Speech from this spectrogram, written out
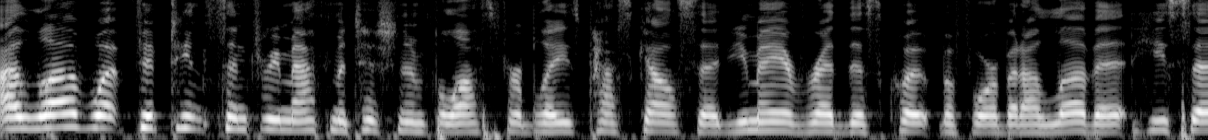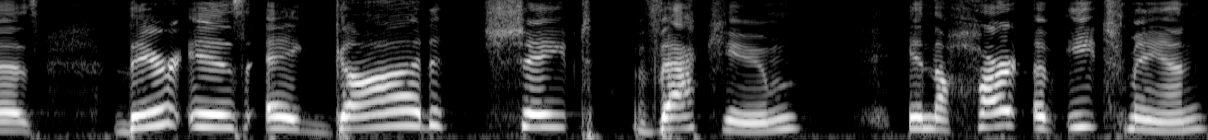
I love what 15th century mathematician and philosopher Blaise Pascal said. You may have read this quote before, but I love it. He says, There is a God shaped vacuum in the heart of each man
